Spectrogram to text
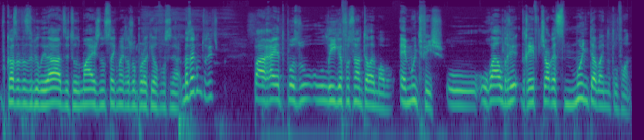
Por causa das habilidades e tudo mais, não sei como é que eles vão pôr aquilo a funcionar. Mas é como tu dizes. Pá, a Riot pôs o, o Liga a funcionar no telemóvel. É muito fixe. O, o Wild Ri- Rift joga-se muito bem no telefone.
